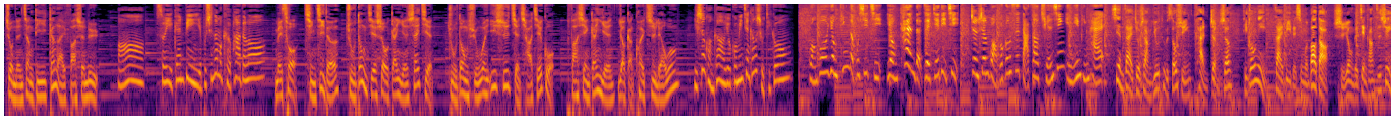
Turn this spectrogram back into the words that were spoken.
就能降低肝癌发生率。哦，所以肝病也不是那么可怕的喽。没错，请记得主动接受肝炎筛检，主动询问医师检查结果，发现肝炎要赶快治疗哦。以上广告由国民健康署提供。广播用听的不稀奇，用看的最接地气。正声广播公司打造全新影音平台，现在就上 YouTube 搜寻看正声，提供你在地的新闻报道、使用的健康资讯、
